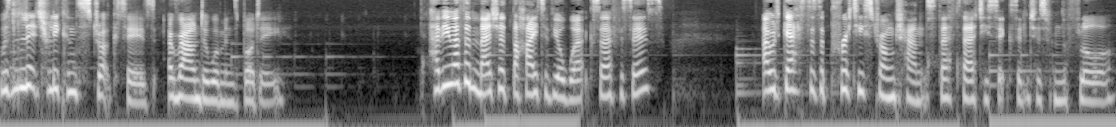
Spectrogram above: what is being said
was literally constructed around a woman's body. Have you ever measured the height of your work surfaces? I would guess there's a pretty strong chance they're 36 inches from the floor.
